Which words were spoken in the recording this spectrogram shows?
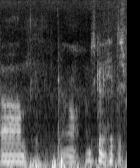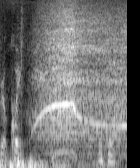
Um, oh, I'm just gonna hit this real quick. Okay.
